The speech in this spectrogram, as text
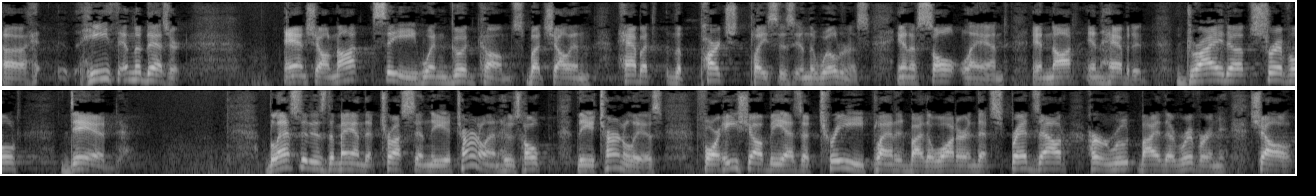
uh, heath in the desert, and shall not see when good comes, but shall inhabit the parched places in the wilderness, in a salt land and not inhabited, dried up, shriveled, dead. Blessed is the man that trusts in the eternal and whose hope the eternal is, for he shall be as a tree planted by the water and that spreads out her root by the river and shall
